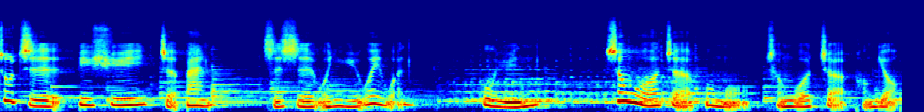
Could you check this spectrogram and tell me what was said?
住址必须者伴，时时闻于未闻。故云：生我者父母，成我者朋友。”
